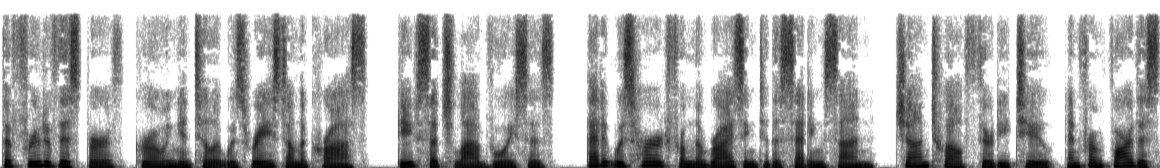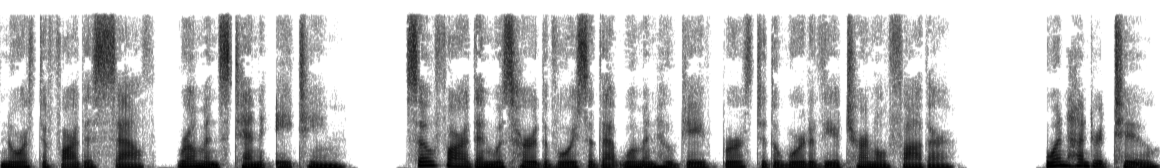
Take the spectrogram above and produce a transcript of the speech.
The fruit of this birth, growing until it was raised on the cross, gave such loud voices, that it was heard from the rising to the setting sun, John 12:32, and from farthest north to farthest south, Romans 10:18. So far then was heard the voice of that woman who gave birth to the word of the eternal Father. 102.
